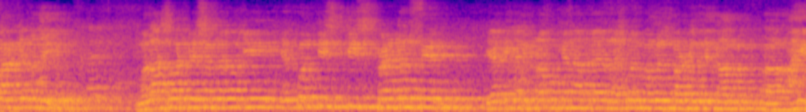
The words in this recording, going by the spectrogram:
राष्ट्रवादी मला असं वाटतं शंकरराव की एकोणतीस तीस फ्रंटल सेल या ठिकाणी प्रामुख्याने आपल्या राष्ट्रवादी काँग्रेस पार्टीमध्ये काम आहे.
